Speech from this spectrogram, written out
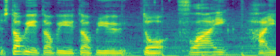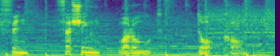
is www.fly-fishingworld.com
